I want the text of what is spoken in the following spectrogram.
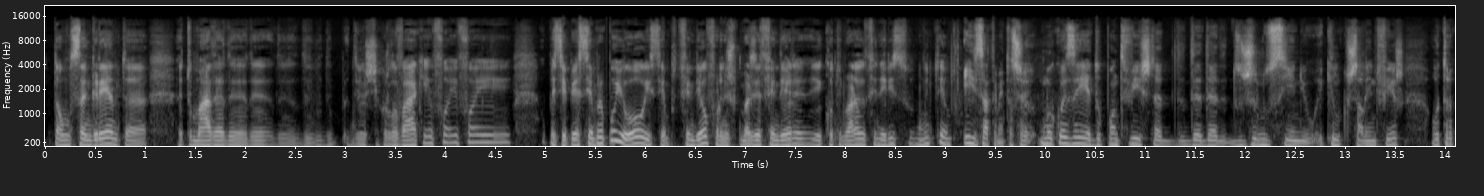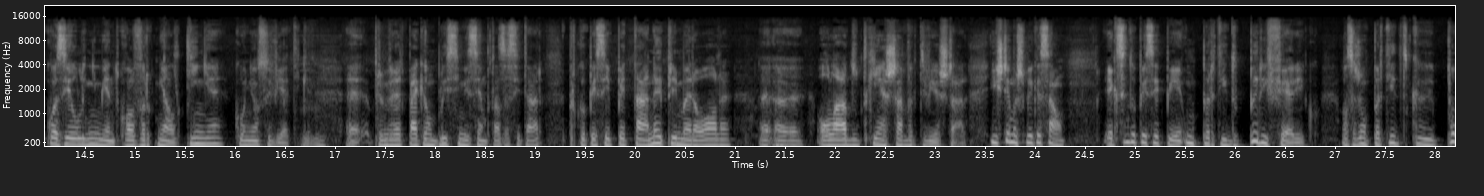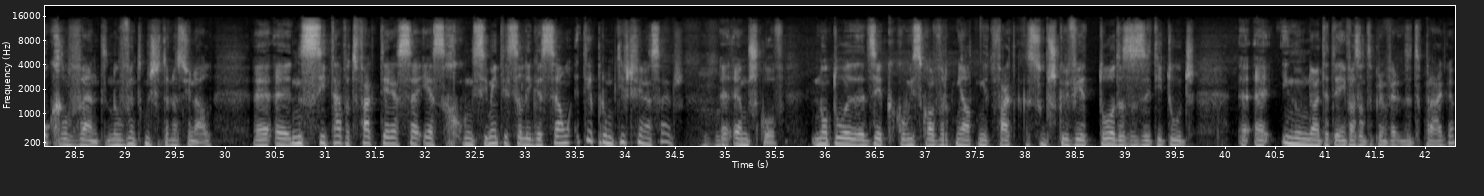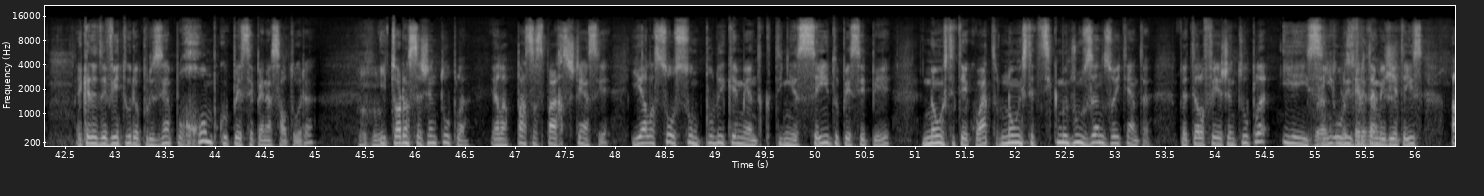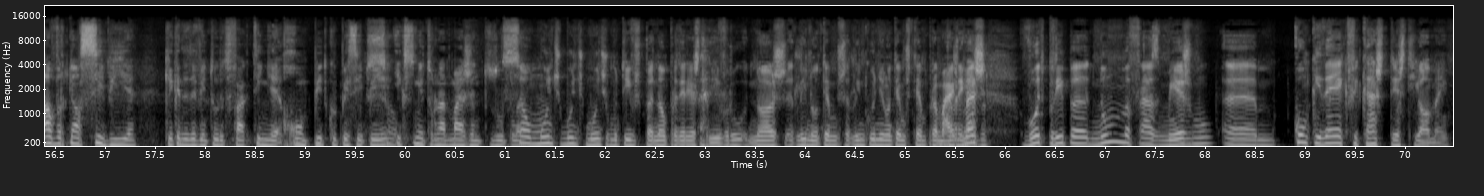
tão sangrenta a tomada de, de, de, de, Checoslováquia, foi, foi, o PCP sempre apoiou e sempre defendeu, foram os primeiros a defender e continuaram a defender isso muito tempo. Exatamente, ou seja, uma coisa é do ponto de vista de, do genocídio aquilo que o Stalin fez, outra coisa é o alinhamento que o Álvaro Cunhal tinha com a União Soviética. Uhum. A Primavera de Praga é um belíssimo exemplo que estás a citar, porque o PCP está na primeira hora uh, ao lado de quem achava que devia estar. Isto tem uma explicação. É que sendo o PCP um partido periférico, ou seja, um partido que pouco relevante no movimento comunista internacional, uh, uh, necessitava de facto ter essa, esse reconhecimento, essa ligação, até por motivos financeiros, uhum. a, a Moscou. Não estou a dizer que com isso Álvaro Cunhal tinha de facto que subscrever todas as atitudes, uh, e nomeadamente até a invasão de, de Praga. A Cadeia de Aventura, por exemplo, rompe com o PCP nessa altura, uhum. e torna-se agente dupla. Ela passa-se para a resistência. E ela só assume publicamente que tinha saído do PCP, não em 74, não em 75, mas nos anos 80. Portanto, ela foi agente dupla e aí sim, Durante o livro também adianta isso. Álvaro Cunhal sabia que a Cadeia de Aventura de facto tinha rompido com o PCP são, e que se tinha tornado mais agente dupla. São muitos, muitos, muitos motivos para não perder este livro. Nós, ali não temos, ali Cunha não temos tempo para mais, Obrigado. mas vou-te pedir para, numa frase mesmo, um, com que ideia é que ficaste deste homem?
